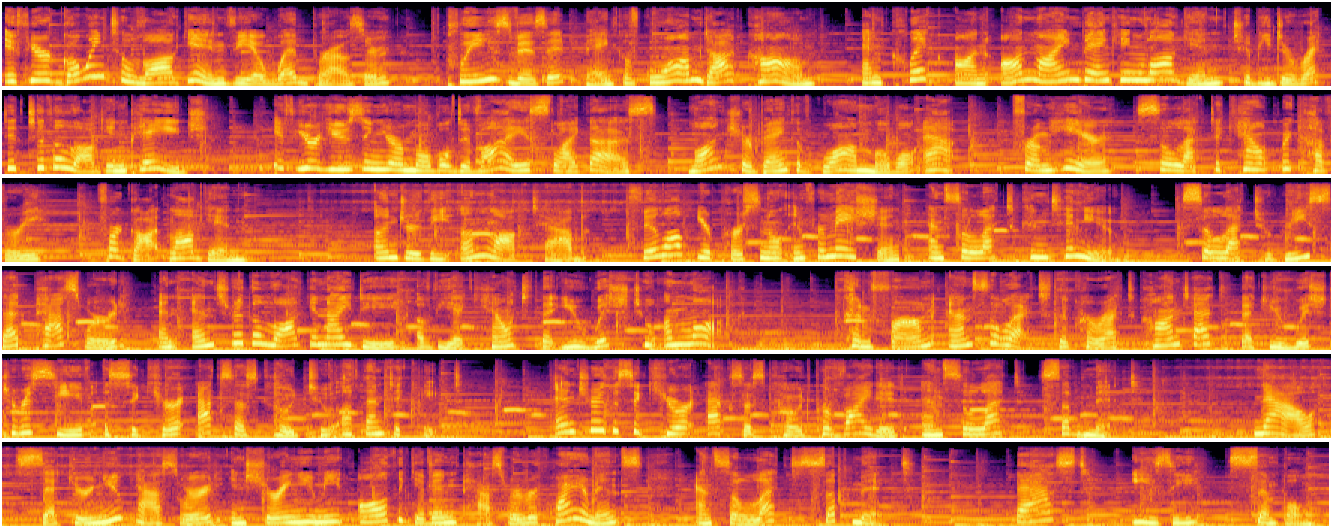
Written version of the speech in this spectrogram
If you're going to log in via web browser, please visit bankofguam.com and click on Online Banking Login to be directed to the login page. If you're using your mobile device like us, launch your Bank of Guam mobile app. From here, select Account Recovery, Forgot Login. Under the Unlock tab, fill out your personal information and select Continue. Select Reset Password and enter the login ID of the account that you wish to unlock. Confirm and select the correct contact that you wish to receive a secure access code to authenticate. Enter the secure access code provided and select Submit. Now, set your new password, ensuring you meet all the given password requirements, and select Submit. Fast, easy, simple.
